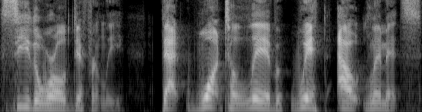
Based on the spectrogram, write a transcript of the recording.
see the world differently, that want to live without limits,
